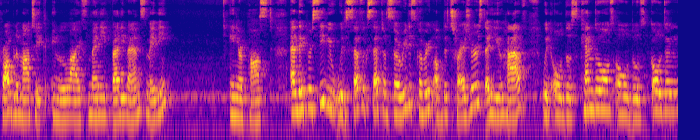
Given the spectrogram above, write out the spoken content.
problematic in life, many bad events maybe in your past. And they perceive you with self-acceptance, so rediscovering of the treasures that you have with all those candles, all those golden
